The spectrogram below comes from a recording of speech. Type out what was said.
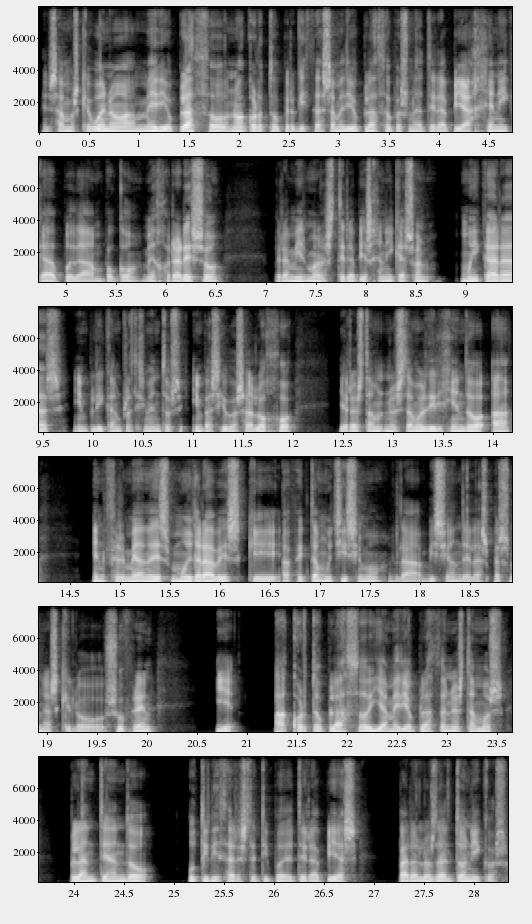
Pensamos que, bueno, a medio plazo, no a corto, pero quizás a medio plazo, pues una terapia génica pueda un poco mejorar eso, pero ahora mismo las terapias génicas son muy caras, implican procedimientos invasivos al ojo y ahora nos estamos dirigiendo a enfermedades muy graves que afectan muchísimo la visión de las personas que lo sufren y a corto plazo y a medio plazo no estamos planteando utilizar este tipo de terapias para los daltónicos.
